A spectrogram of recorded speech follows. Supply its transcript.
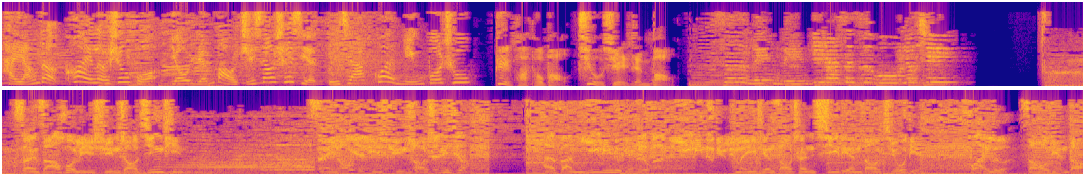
海洋的快乐生活由人保直销车险独家冠名播出。电话投保就选人保。四零零一二三四五六七。在杂货里寻找精品，在谣言里寻找真相。FM 一零六点六，每天早晨七点到九点，快乐早点到。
